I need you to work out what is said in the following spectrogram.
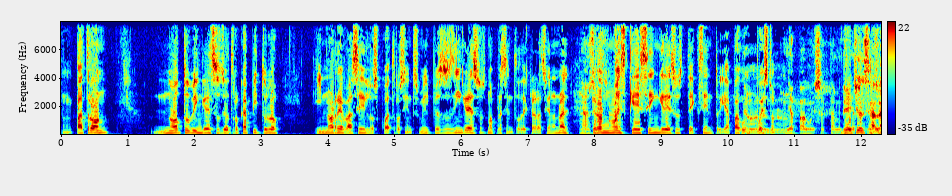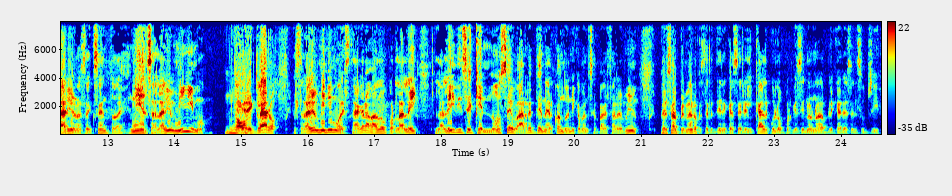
un patrón, no tuve ingresos de otro capítulo y no rebasé los 400 mil pesos de ingresos, no presento declaración anual. Así Pero no es que ese ingreso esté exento, ya pago No, no, impuesto. no, no. ya pago exactamente. De hecho, el salario no es exento, ¿eh? ni el salario mínimo. No. Quede claro, el salario mínimo está grabado por la ley. La ley dice que no se va a retener cuando únicamente se paga el salario mínimo, pero es al primero que se le tiene que hacer el cálculo, porque si no, no le aplicarías el subsidio.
